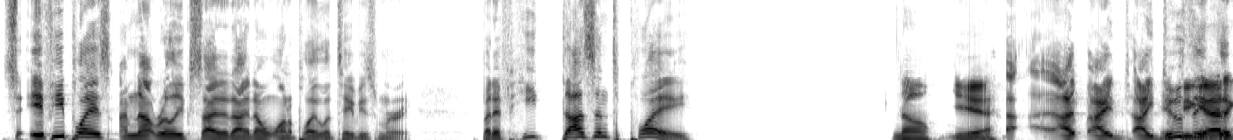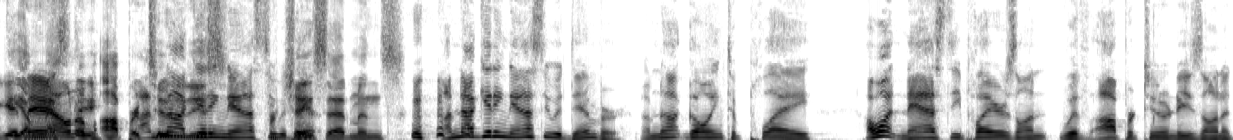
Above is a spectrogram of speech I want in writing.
so if he plays, I'm not really excited. I don't want to play Latavius Murray, but if he doesn't play, No, Yeah. I I I, I do think gotta that the get amount of opportunities I'm not getting nasty for with Chase Edmonds. I'm not getting nasty with Denver. I'm not going to play. I want nasty players on with opportunities on a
